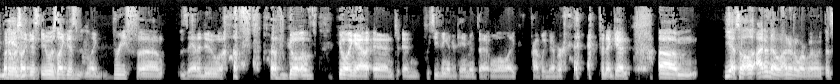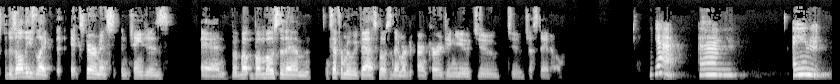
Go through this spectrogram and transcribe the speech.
But it was like this, it was like this like brief uh, Xanadu of, of go of going out and and receiving entertainment that will like probably never happen again. Um, yeah, so I don't know, I don't know where we're going with this, but there's all these like experiments and changes, and but but, but most of them, except for Movie Pass, most of them are, are encouraging you to to just stay at home. Yeah, um, I mean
